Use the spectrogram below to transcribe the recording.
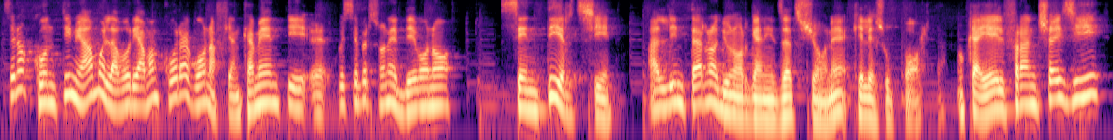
Se no, continuiamo e lavoriamo ancora con affiancamenti. Eh, queste persone devono sentirsi all'interno di un'organizzazione che le supporta. Ok? E il franchisee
